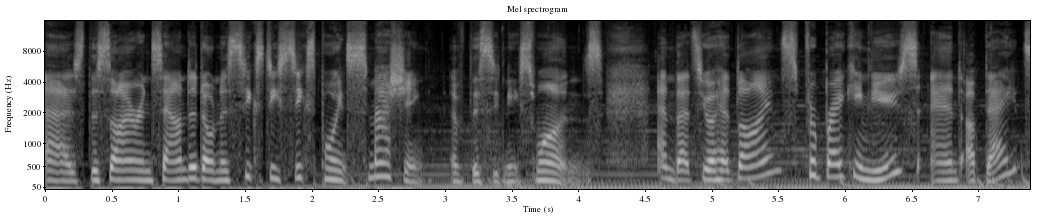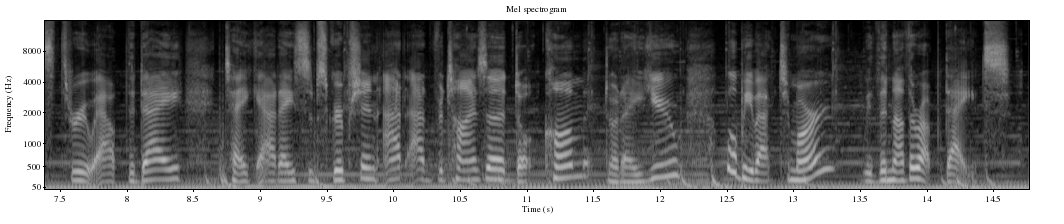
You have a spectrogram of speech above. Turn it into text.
as the siren sounded on a 66 point smashing of the Sydney Swans. And that's your headlines. For breaking news and updates throughout the day, take out a subscription at advertiser.com.au. We'll be back tomorrow with another another update.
